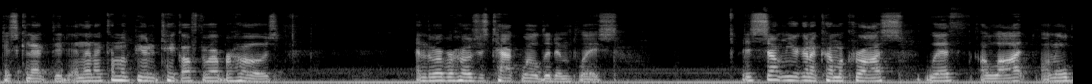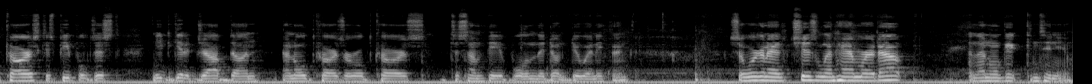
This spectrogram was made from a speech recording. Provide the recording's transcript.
disconnected, and then I come up here to take off the rubber hose. And the rubber hose is tack welded in place. It's something you're gonna come across with a lot on old cars because people just need to get a job done. And old cars are old cars to some people and they don't do anything. So we're gonna chisel and hammer it out and then we'll get continue.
